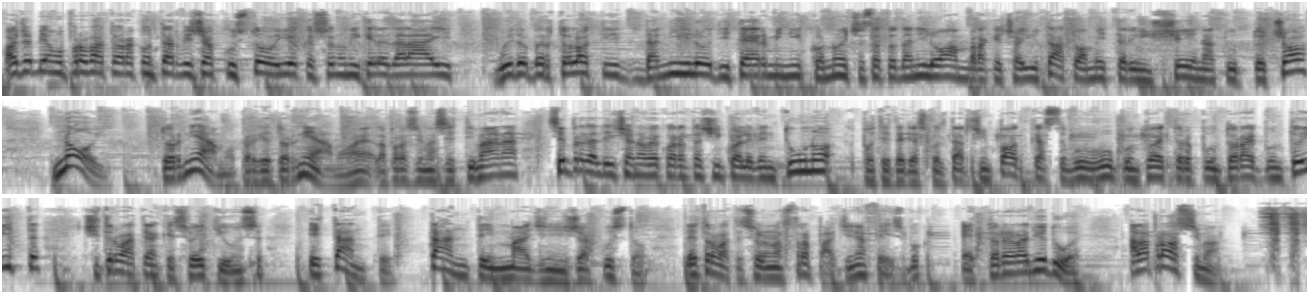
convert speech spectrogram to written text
Oggi abbiamo provato a raccontarvi Jacques Cousteau, io che sono Michele Dalai, Guido Bertolotti, Danilo Di Termini, con noi c'è stato Danilo Ambra che ci ha aiutato a mettere in scena tutto ciò. Noi torniamo, perché torniamo eh, la prossima settimana, sempre dalle 19.45 alle 21, potete riascoltarci in podcast www.ettore.rai.it, ci trovate anche su iTunes e tante, tante immagini di Jacques Cousteau le trovate sulla nostra pagina Facebook Ettore Radio 2. Alla prossima!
